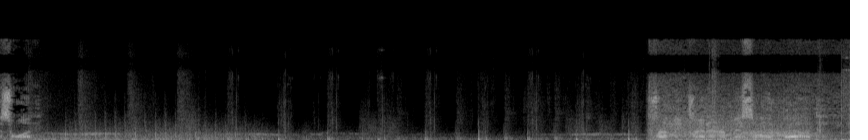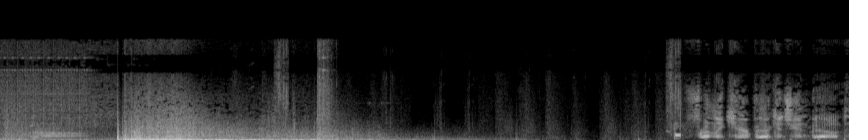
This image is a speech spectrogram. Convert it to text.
as one. Friendly Predator missile inbound. Friendly care package inbound.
